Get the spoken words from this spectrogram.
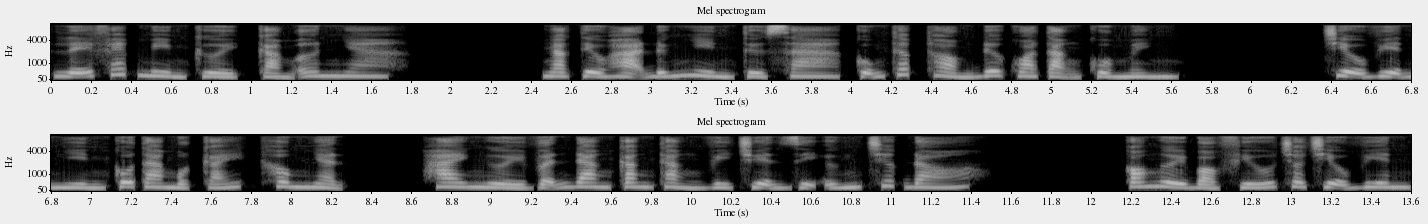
lễ phép mỉm cười, cảm ơn nha. Ngạc tiểu hạ đứng nhìn từ xa, cũng thấp thỏm đưa qua tặng của mình. Triệu viện nhìn cô ta một cái, không nhận. Hai người vẫn đang căng thẳng vì chuyện dị ứng trước đó. Có người bỏ phiếu cho triệu viên,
